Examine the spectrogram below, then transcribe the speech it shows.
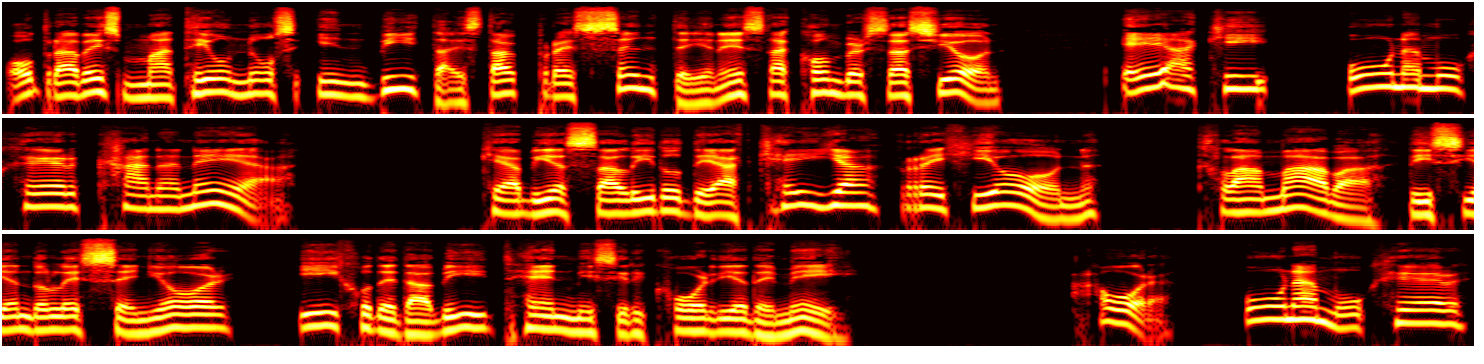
otra vez Mateo nos invita a estar presente en esta conversación. He aquí una mujer cananea que había salido de aquella región, clamaba diciéndole, Señor, Hijo de David, ten misericordia de mí. Ahora, una mujer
